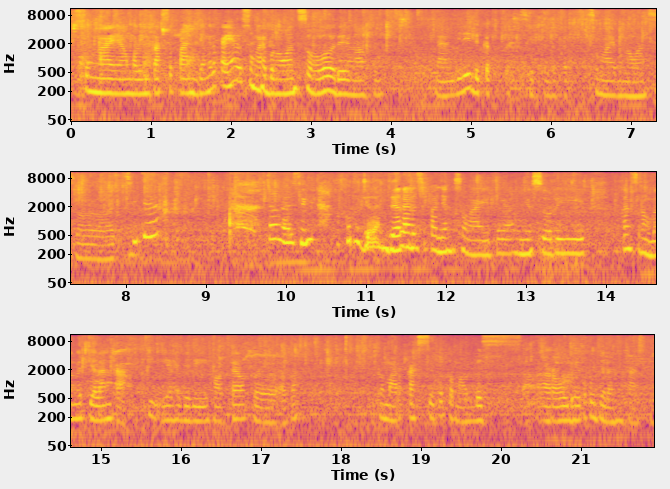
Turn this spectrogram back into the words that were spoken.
Sungai yang melintas sepanjang itu kayaknya sungai Bengawan Solo deh yang aku. Nah jadi deket situ deket sungai Bengawan Solo. Sih ya nggak sih? Aku tuh jalan-jalan sepanjang sungai itu ya menyusuri. Kan senang banget jalan kaki ya dari hotel ke apa ke markas itu ke mabes Arauda itu aku jalan kaki.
